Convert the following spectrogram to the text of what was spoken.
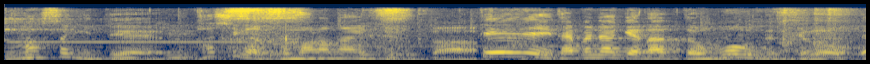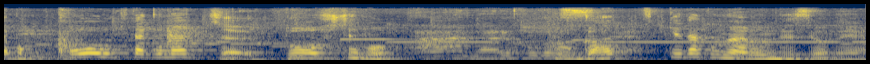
うますぎて箸が止まらないというか丁寧に食べなきゃなって思うんですけどやっぱこう行きたくなっちゃう。どうしてもああなるほどこうがっつけたくなるんですよね。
